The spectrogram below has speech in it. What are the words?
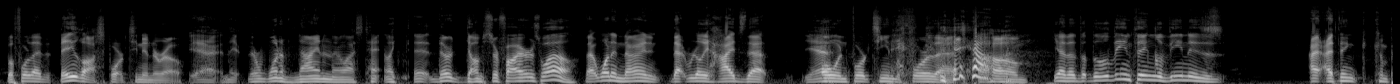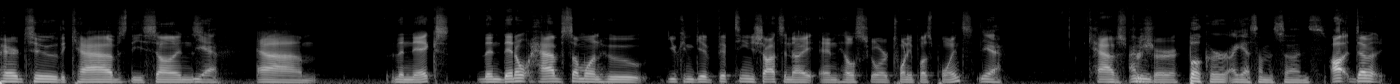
Before that, they lost 14 in a row. Yeah, and they, they're one of nine in their last 10. Like uh, they're dumpster fire as well. That one and nine, that really hides that Yeah. 0 and 14 before that. Yeah. Um, yeah, the, the, the LaVine thing, LaVine is, I, I think, compared to the Cavs, the Suns, Yeah. um, the Knicks, then they don't have someone who you can give 15 shots a night and he'll score 20 plus points. Yeah. Cavs for I mean, sure. Booker, I guess, on the Suns. Uh, Devin,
